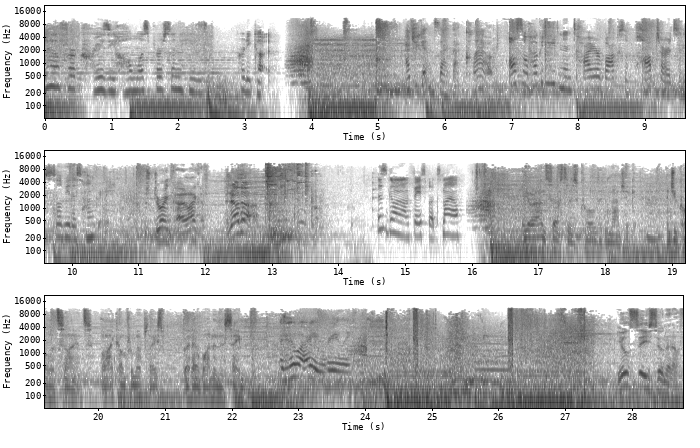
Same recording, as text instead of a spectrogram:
You know, for a crazy homeless person, he's pretty cut. How'd you get inside that cloud? Also, how could you eat an entire box of Pop Tarts and still be this hungry? This drink, I like it. Another! This is going on Facebook. Smile. Your ancestors called it magic, and you call it science. Well, I come from a place where they're one and the same. But who are you, really? You'll see soon enough.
